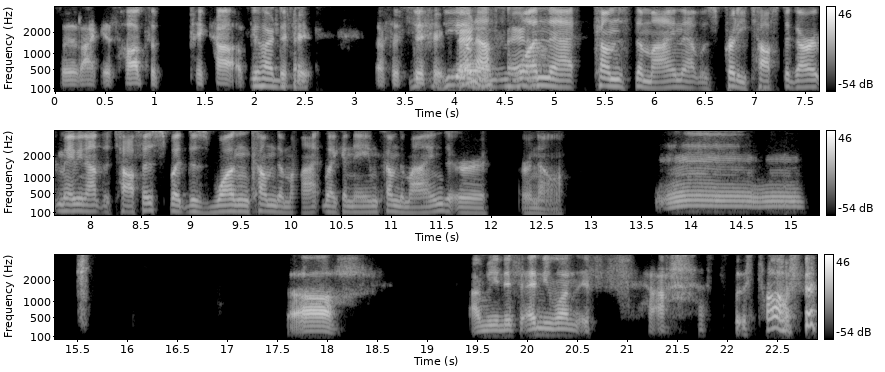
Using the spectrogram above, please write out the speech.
So like it's hard to pick out a Too hard to specific, a Do, specific. do you Fair have enough, fair one that comes to mind that was pretty tough to guard? Maybe not the toughest, but does one come to mind, like a name come to mind, or or no? Mm, uh, I mean, if anyone, if ah, it's, it's tough. I,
